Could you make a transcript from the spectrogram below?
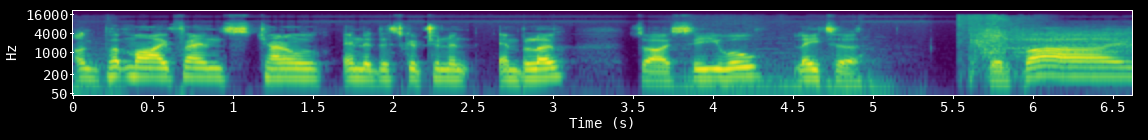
I'll put my friend's channel in the description and in below. So I see you all later. Goodbye.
